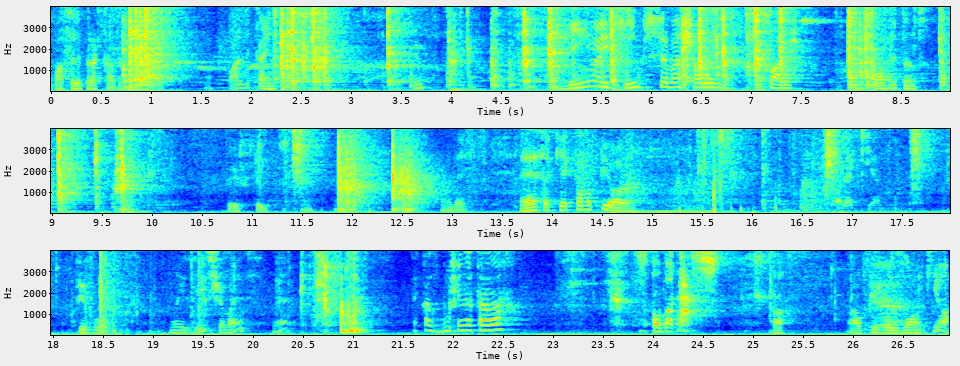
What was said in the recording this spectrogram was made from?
Passa ele pra cá pra mim. Tá Quase caindo com isso. Viu? Bem mais simples você baixar o quadro. Não sofre tanto. Perfeito. Olha aí. Essa aqui é que tava pior, ó. Olha aqui, ó. Pivô. Não existe mais, né? É que as buchas ainda tá só o bagaço. Ó. Ó o pivôzão aqui, ó.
